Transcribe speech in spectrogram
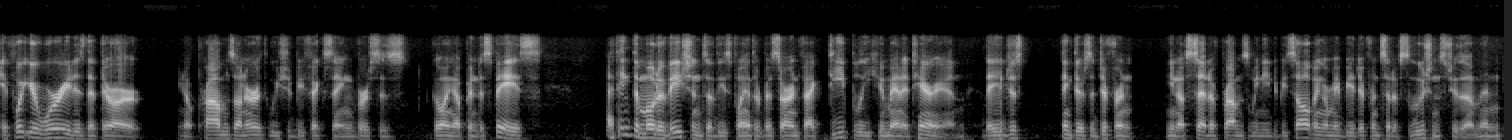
if what you're worried is that there are you know problems on Earth we should be fixing versus going up into space, I think the motivations of these philanthropists are in fact deeply humanitarian. They just think there's a different, you know, set of problems we need to be solving or maybe a different set of solutions to them. And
